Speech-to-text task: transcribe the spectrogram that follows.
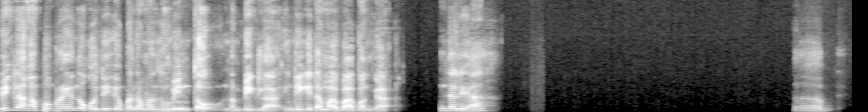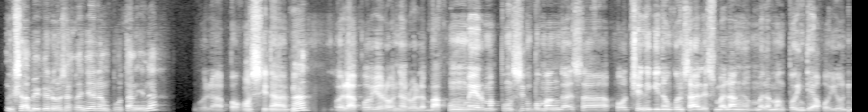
Bigla ka pupreno, kung di ka ba naman huminto ng bigla, hindi kita mababangga. Sandali. Ah, nagsabi ka daw sa kanya ng putang ina? Wala po akong sinabi. Ha? Wala po, Your Honor. Wala. Ba, kung mayroon man pong bumangga sa kotse ni Ginong Gonzales, malang, malamang po hindi ako yun.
